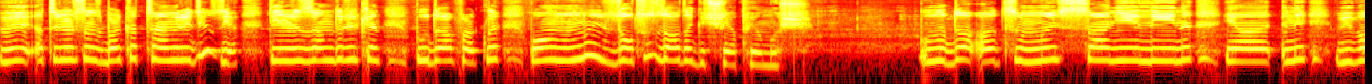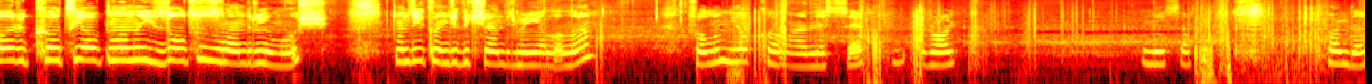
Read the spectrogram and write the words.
ve hatırlarsanız barkat tamir ediyoruz ya diğer hızlandırırken bu daha farklı. Bu onu %30 daha da güçlü yapıyormuş. Bu da 60 saniyeliğine yani bir barikatı yapmanı %30 hızlandırıyormuş. Önce ilk önce güçlendirmeyi alalım. Rolüm yok maalesef. Rol. Neyse artık. Panda.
